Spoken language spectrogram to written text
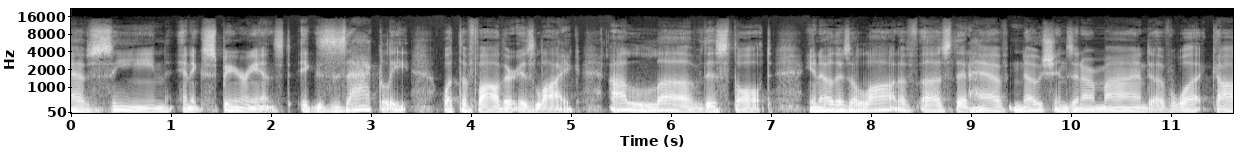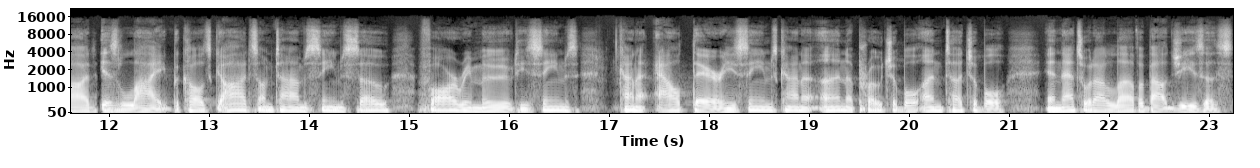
have seen and experienced exactly what the Father is like. I love this thought. You know, there's a lot of us that have notions in our mind of what God is like because God sometimes seems so far removed. He seems kind of out there. He seems kind of unapproachable, untouchable. And that's what I love about Jesus.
